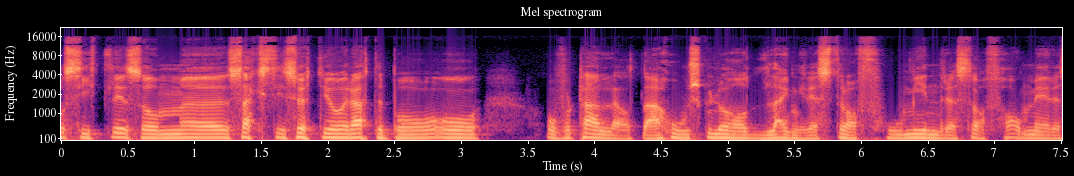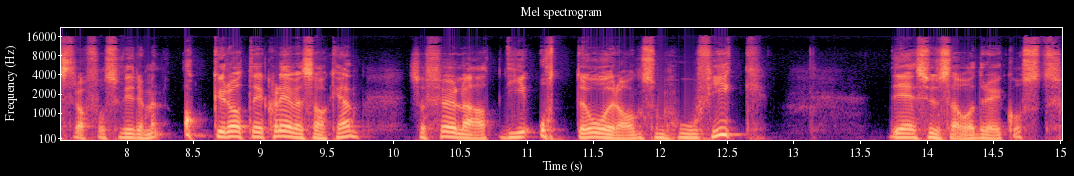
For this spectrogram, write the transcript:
å sitte liksom 60-70 eh, år etterpå og, og forteller at nei, hun skulle hatt lengre straff, hun mindre straff, han mer straff osv. Men akkurat i Kleve-saken så føler jeg at de åtte årene som hun fikk, det syns jeg var drøy kost.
